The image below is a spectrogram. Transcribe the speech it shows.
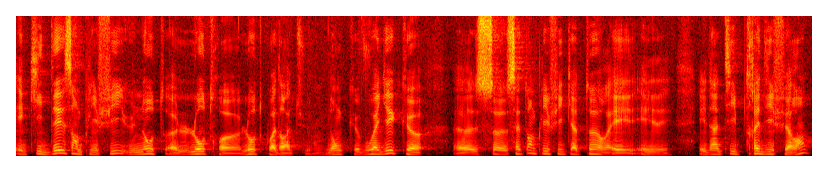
et qui désamplifie l'autre quadrature. Donc vous voyez que cet amplificateur est, d'un type très différent.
